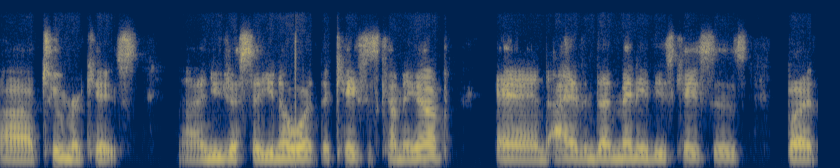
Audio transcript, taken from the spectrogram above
uh, tumor case, uh, and you just say, you know what, the case is coming up, and I haven't done many of these cases, but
